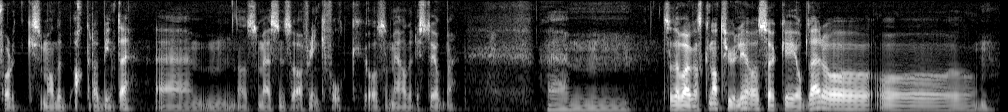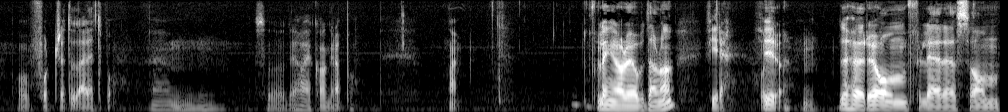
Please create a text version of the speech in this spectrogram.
folk som hadde akkurat begynt der. Um, og som jeg syntes var flinke folk, og som jeg hadde lyst til å jobbe med. Um, så det var ganske naturlig å søke jobb der og, og, og fortsette der etterpå. Um, så det har jeg ikke angra på. Hvor lenge har du jobbet der nå? Fire. Fire. Mm. Du hører om flere som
